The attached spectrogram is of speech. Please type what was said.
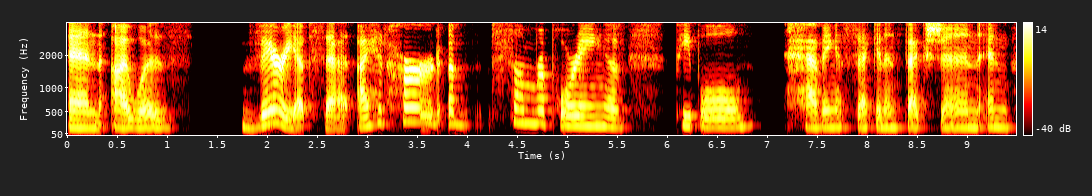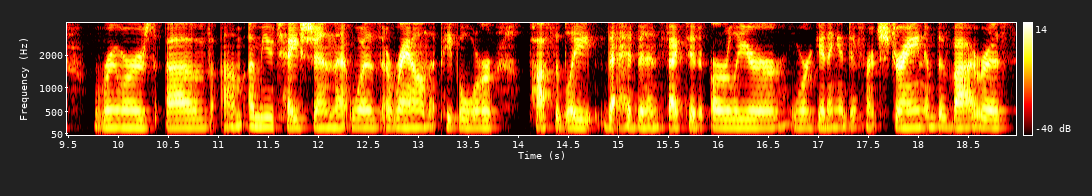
And I was very upset. I had heard of some reporting of people having a second infection and rumors of um, a mutation that was around that people were possibly that had been infected earlier were getting a different strain of the virus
